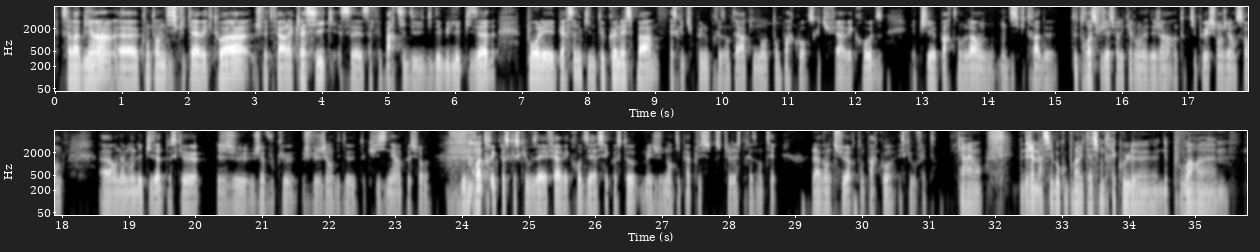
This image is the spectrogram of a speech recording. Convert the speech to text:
Ça va bien, euh, content de discuter avec toi. Je vais te faire la classique, ça fait partie du, du début de l'épisode. Pour les personnes qui ne te connaissent pas, est-ce que tu peux nous présenter rapidement ton parcours, ce que tu fais avec Rhodes? Et puis euh, partant de là, on, on discutera de, de, trois sujets sur lesquels on a déjà un tout petit peu échangé ensemble euh, en amont de l'épisode, parce que j'avoue que j'ai envie de te cuisiner un peu sur deux, trois trucs, parce que ce que vous avez fait avec Rhodes est assez costaud, mais je n'en dis pas plus, je te laisse présenter l'aventure, ton parcours et ce que vous faites. Carrément. Déjà, merci beaucoup pour l'invitation, très cool de, de pouvoir... Euh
